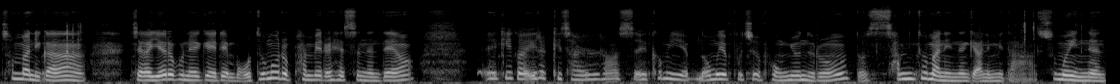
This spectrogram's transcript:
천만이가 제가 여러분에게 모둠으로 판매를 했었는데요. 애기가 이렇게 잘 나왔어요. 금이 너무 예쁘죠. 복륜으로 또 삼두만 있는 게 아닙니다. 숨어 있는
